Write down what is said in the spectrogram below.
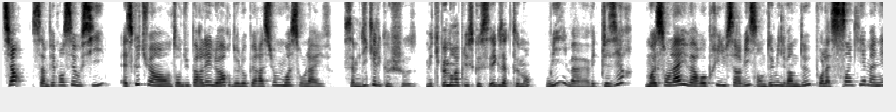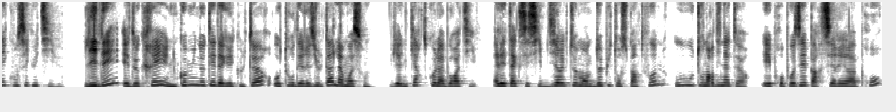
Tiens, ça me fait penser aussi, est-ce que tu as entendu parler lors de l'opération Moisson Live? Ça me dit quelque chose, mais tu peux me rappeler ce que c'est exactement? Oui, bah avec plaisir. Moisson Live a repris du service en 2022 pour la cinquième année consécutive. L'idée est de créer une communauté d'agriculteurs autour des résultats de la moisson, via une carte collaborative. Elle est accessible directement depuis ton smartphone ou ton ordinateur, et est proposée par Cerea Pro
